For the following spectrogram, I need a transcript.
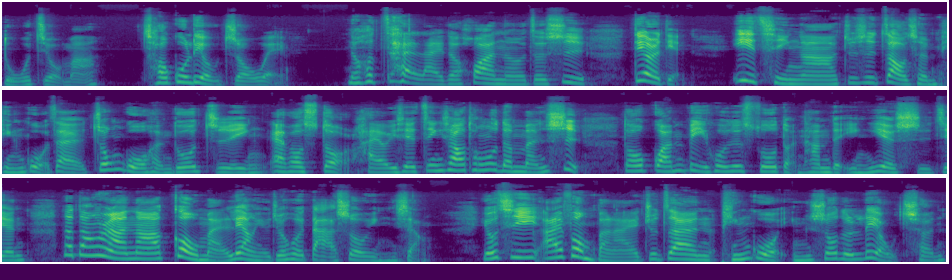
多久吗？超过六周诶。然后再来的话呢，则是第二点，疫情啊，就是造成苹果在中国很多直营 Apple Store，还有一些经销通路的门市都关闭或是缩短他们的营业时间。那当然呢，购买量也就会大受影响。尤其 iPhone 本来就占苹果营收的六成，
